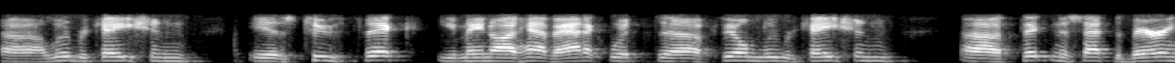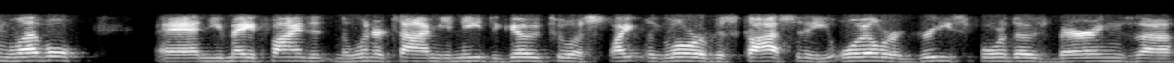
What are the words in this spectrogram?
uh, lubrication is too thick, you may not have adequate uh, film lubrication uh, thickness at the bearing level, and you may find that in the wintertime you need to go to a slightly lower viscosity oil or grease for those bearings. Uh,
